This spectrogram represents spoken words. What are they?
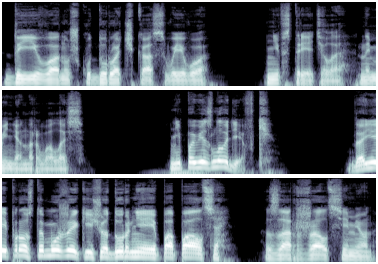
да и Иванушку-дурачка своего не встретила, на меня нарвалась. Не повезло девке. Да ей просто мужик еще дурнее попался, заржал Семен.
